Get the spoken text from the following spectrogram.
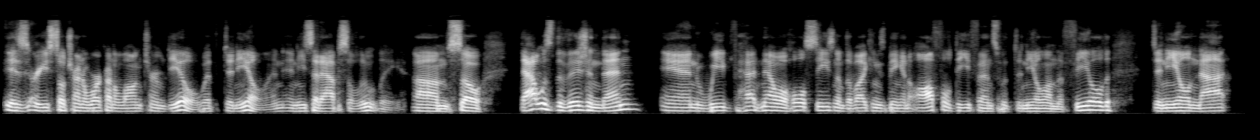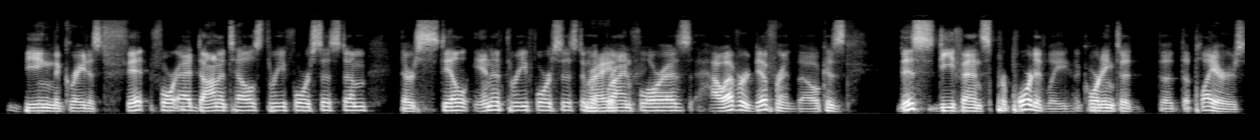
is are you still trying to work on a long term deal with Danielle? And, and he said absolutely. Um, so that was the vision then, and we've had now a whole season of the Vikings being an awful defense with Danielle on the field, Danielle not being the greatest fit for Ed Donatell's three four system. They're still in a 3 4 system right. with Brian Flores. However, different though, because this defense purportedly, according to the, the players,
